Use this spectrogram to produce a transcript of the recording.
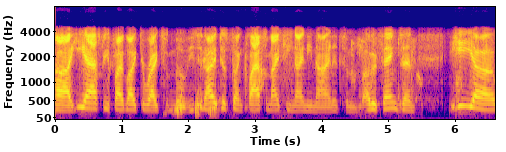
uh he asked me if I'd like to write some movies and I had just done class of 1999 and some other things and he uh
